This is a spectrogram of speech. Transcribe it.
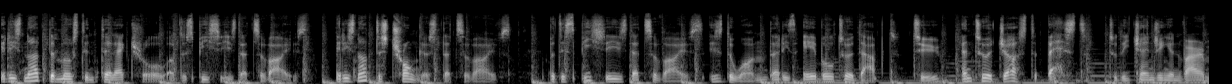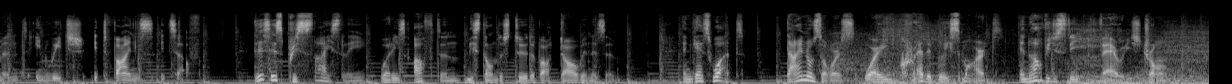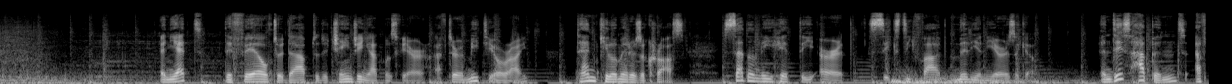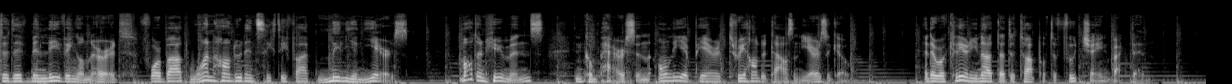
It is not the most intellectual of the species that survives. It is not the strongest that survives. But the species that survives is the one that is able to adapt to and to adjust best to the changing environment in which it finds itself. This is precisely what is often misunderstood about Darwinism. And guess what? Dinosaurs were incredibly smart and obviously very strong. And yet, they failed to adapt to the changing atmosphere after a meteorite, 10 kilometers across, suddenly hit the Earth 65 million years ago. And this happened after they've been living on Earth for about 165 million years. Modern humans, in comparison, only appeared 300,000 years ago. And they were clearly not at the top of the food chain back then.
